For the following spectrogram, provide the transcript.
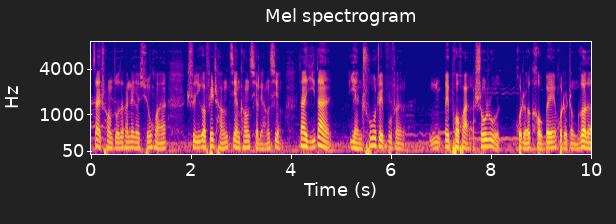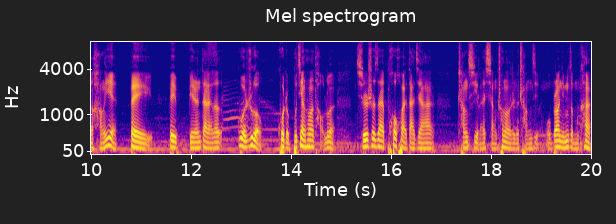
再创作、再看这个循环，是一个非常健康且良性。但一旦演出这部分嗯被破坏了，收入或者口碑或者整个的行业被被别人带来的过热或者不健康的讨论，其实是在破坏大家长期以来想创造的这个场景。我不知道你们怎么看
